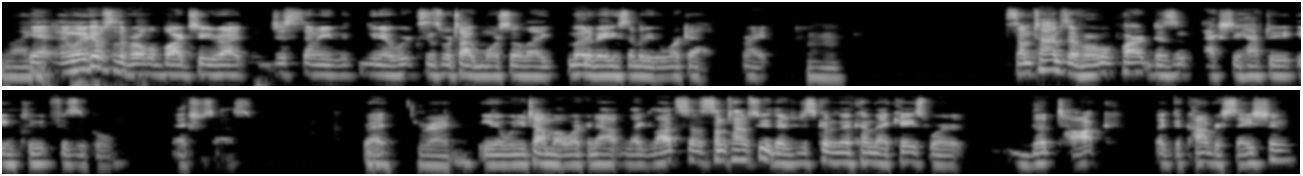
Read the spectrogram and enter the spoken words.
Like Yeah, it. and when it comes to the verbal part too, right? Just I mean, you know, we're, since we're talking more so like motivating somebody to work out, right? Mhm. Sometimes the verbal part doesn't actually have to include physical exercise, right? Right. you know, when you're talking about working out, like lots of sometimes too, there's just going to come that case where the talk, like the conversation,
